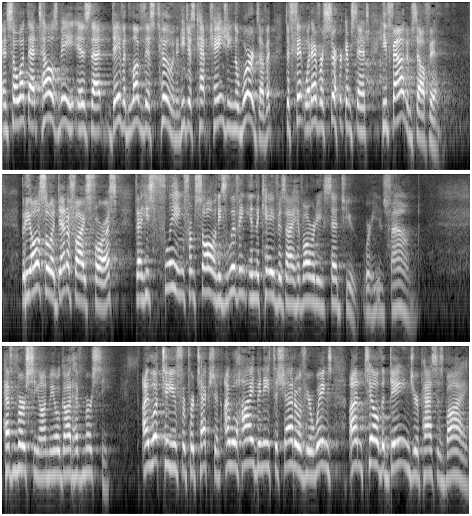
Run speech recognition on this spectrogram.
And so, what that tells me is that David loved this tune and he just kept changing the words of it to fit whatever circumstance he found himself in. But he also identifies for us that he's fleeing from Saul and he's living in the cave, as I have already said to you, where he is found. Have mercy on me, O God, have mercy. I look to you for protection. I will hide beneath the shadow of your wings until the danger passes by.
